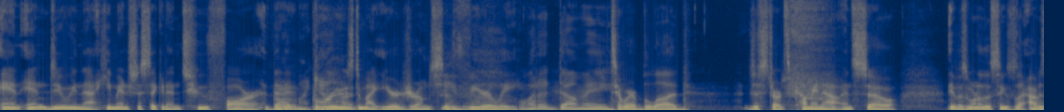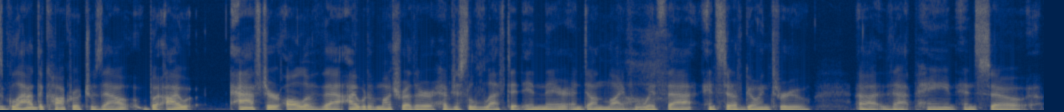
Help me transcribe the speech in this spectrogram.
And in doing that, he managed to stick it in too far that Oh my it bruised God. my eardrum severely What a dummy. to where blood just starts coming out. And so it was one of those things like I was glad the cockroach was out, but I after all of that, I would have much rather have just left it in there and done life with that instead of going through uh, that pain. And so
